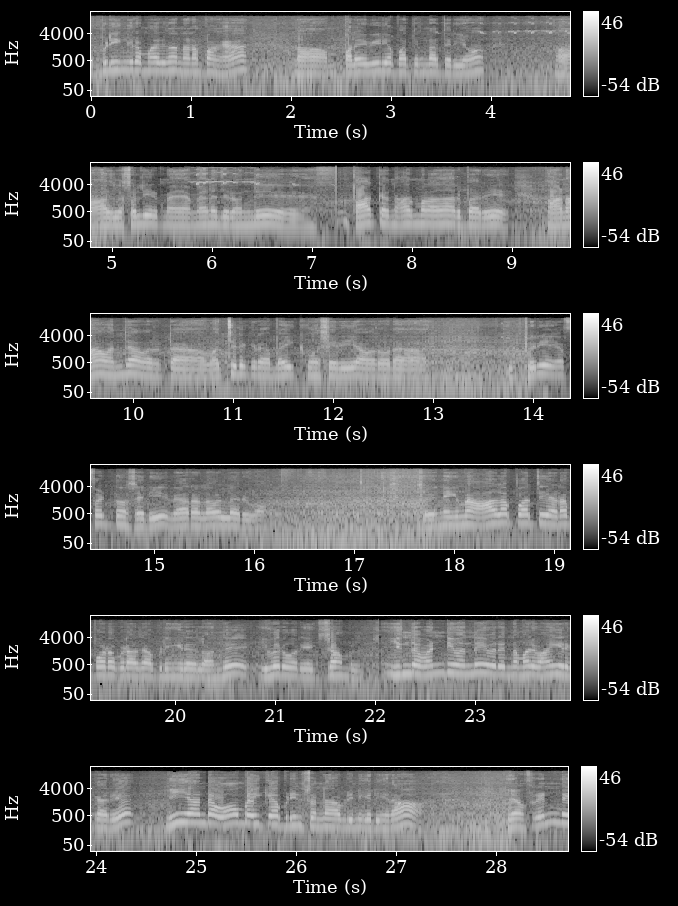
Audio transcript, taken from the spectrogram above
அப்படிங்கிற மாதிரி தான் நினப்பாங்க. நான் பழைய வீடியோ பார்த்துருந்தா தெரியும். அதில் சொல்லியிருப்பேன் என் மேனேஜர் வந்து பார்க்க நார்மலாக தான் இருப்பார். ஆனால் வந்து அவர்கிட்ட வச்சிருக்கிற பைக்கும் சரி அவரோட பெரிய எஃபர்ட்டும் சரி வேறு லெவலில் இருக்கும். ஸோ என்றைக்குமே ஆளை பார்த்து எடை போடக்கூடாது அப்படிங்கிறதுல வந்து இவர் ஒரு எக்ஸாம்பிள் இந்த வண்டி வந்து இவர் இந்த மாதிரி வாங்கியிருக்காரு. நீ ஏன்டா ஓன் பைக் அப்படின்னு சொன்ன அப்படின்னு கேட்டிங்கன்னா என் ஃப்ரெண்டு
